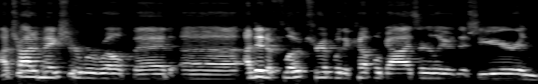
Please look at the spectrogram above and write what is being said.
I try to make sure we're well fed. Uh, I did a float trip with a couple guys earlier this year, and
